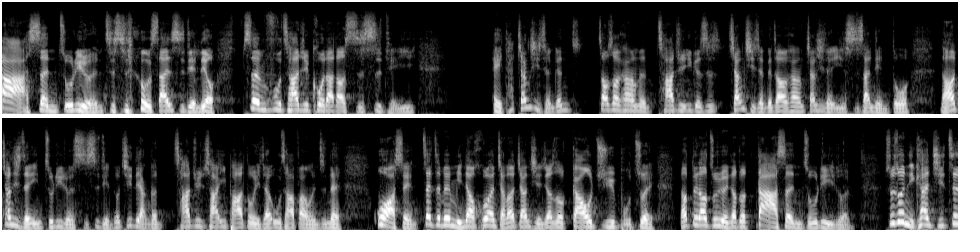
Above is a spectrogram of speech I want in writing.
大胜朱立伦，支持度三十点六，胜负差距扩大到十四点一。哎，他江启臣跟赵少康的差距，一个是江启臣跟赵少康，江启臣赢十三点多，然后江启臣赢朱立伦十四点多，其实两个差距差一趴多，也在误差范围之内。哇塞，在这边民调忽然讲到江启臣叫做高居不坠，然后对到朱立伦叫做大胜朱立伦。所以说，你看，其实这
